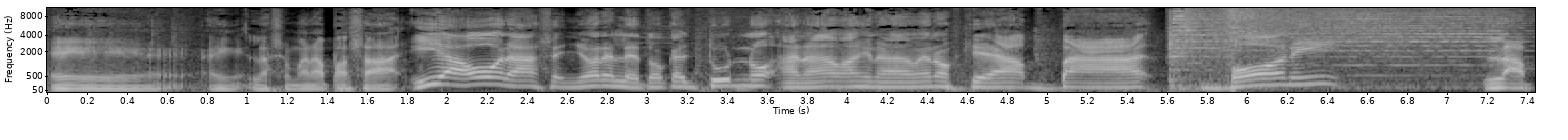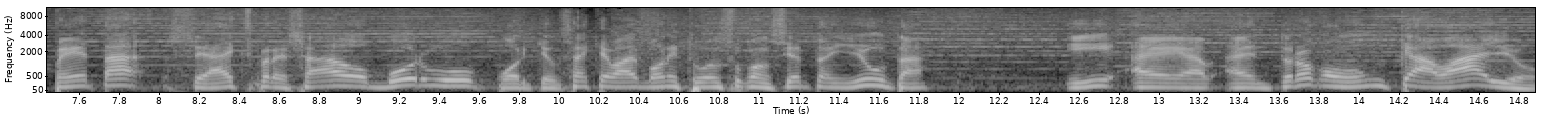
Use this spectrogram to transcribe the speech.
eh, la semana pasada. Y ahora, señores, le toca el turno a nada más y nada menos que a Bad Bunny. La PETA se ha expresado, Burbu, porque usted que Bad Bunny estuvo en su concierto en Utah y entró con un caballo.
